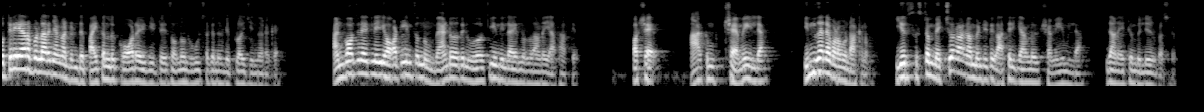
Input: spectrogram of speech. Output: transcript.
ഒത്തിരിയേറെ പിള്ളേരെ ഞാൻ കണ്ടിട്ടുണ്ട്. പൈത്തണിൽ കോഡ് എഴുതിയിട്ട് സ്വന്തം റൂൾസ് ഒക്കെ ഡിപ്ലോയ് ചെയ്യുന്നവരൊക്കെ. അൺഫോർച്ചുനേറ്റ്ലി ഈ ഹോട്ടലിങ്സ് ഒന്നും വേണ്ട വിധത്തിൽ വർക്ക് ചെയ്യുന്നില്ല എന്നുള്ളതാണ് യാഥാർത്ഥ്യം. പക്ഷേ ആർക്കും ക്ഷമയില്ല. ഇന്ന് തന്നെ പണം ഉണ്ടാക്കണം ഈ ഒരു സിസ്റ്റം മെച്ചുവർ ആകാൻ വേണ്ടിയിട്ട് കാത്തിരിക്കാനുള്ള ഒരു ക്ഷമയുമില്ല. ഇതാണ് ഏറ്റവും വലിയൊരു പ്രശ്നം.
